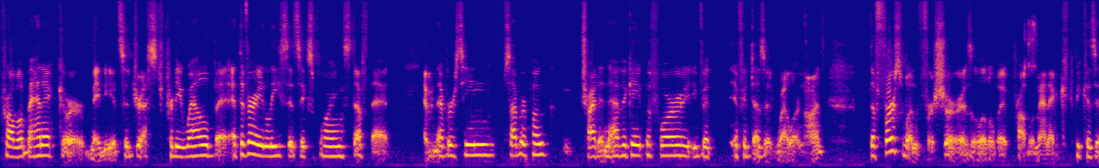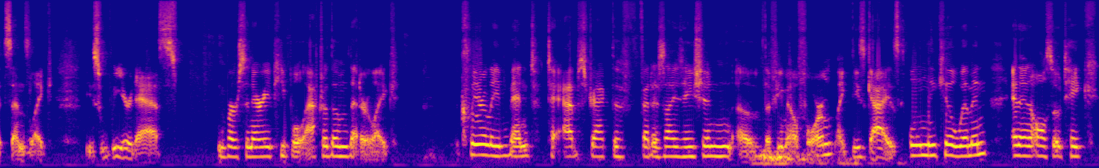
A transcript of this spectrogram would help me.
problematic or maybe it's addressed pretty well. But at the very least it's exploring stuff that i've never seen cyberpunk try to navigate before even if it does it well or not. The first one for sure is a little bit problematic because it sends like these weird ass mercenary people after them that are like clearly meant to abstract the fetishization of the female form. Like these guys only kill women and then also take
